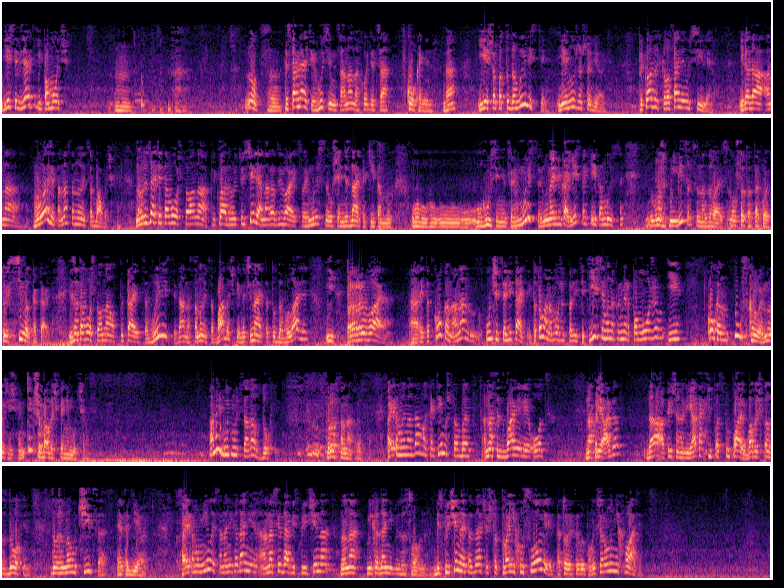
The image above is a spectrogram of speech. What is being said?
если взять и помочь, ну, представляете, гусеница, она находится в коконе, да? Ей, чтобы оттуда вылезти, ей нужно что делать? Прикладывать колоссальные усилия. И когда она вылазит, она становится бабочкой. Но в результате того, что она прикладывает усилия, она развивает свои мышцы, уж я не знаю, какие там у, у, у, гусеницы мышцы, ну наверняка есть какие-то мышцы, может не бицепсы называются, но что-то такое. То есть сила какая-то. Из-за того, что она пытается вылезти, да, она становится бабочкой, начинает оттуда вылазить и прорывая этот кокон, она учится летать, и потом она может полететь. Если мы, например, поможем и кокон ну, вскроем ножничками, тем, чтобы бабочка не мучилась. Она не будет мучиться, она сдохнет. Просто-напросто. Поэтому иногда мы хотим, чтобы нас избавили от напрягов, да, а Кришна говорит, я так не поступаю, бабочка сдохнет. Должен научиться это делать. Поэтому милость, она никогда не, она всегда беспричинна, но она никогда не безусловна. Беспричинна это значит, что твоих условий, которые ты выполнил, все равно не хватит.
